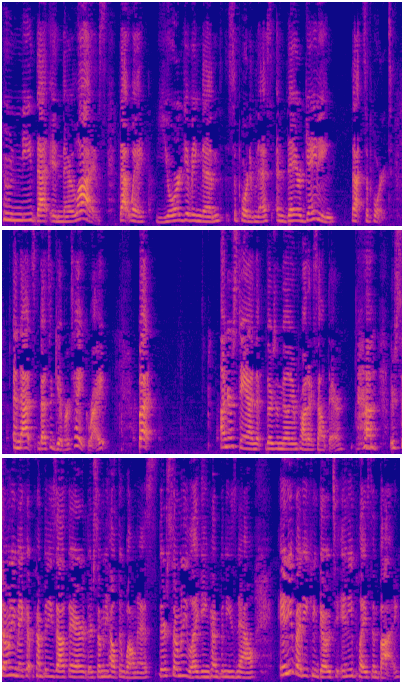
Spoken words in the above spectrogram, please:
who need that in their lives. That way, you're giving them supportiveness and they are gaining that support. And that's that's a give or take, right? But understand that there's a million products out there. there's so many makeup companies out there. There's so many health and wellness. There's so many legging companies now. Anybody can go to any place and buy.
